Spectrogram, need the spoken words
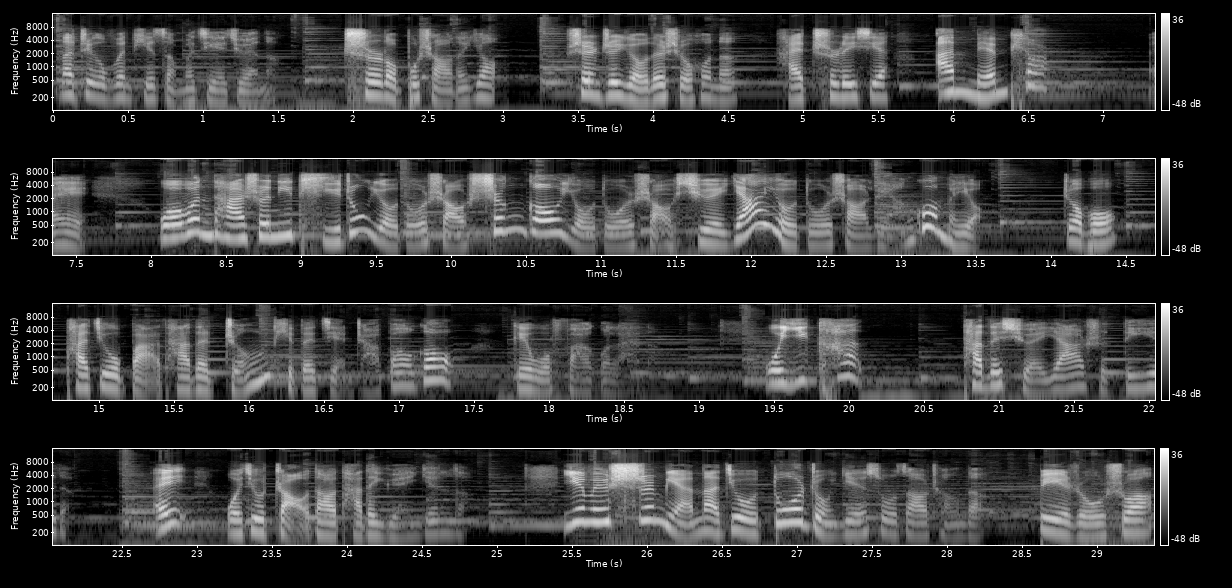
那这个问题怎么解决呢？吃了不少的药，甚至有的时候呢还吃了一些安眠片儿。哎，我问他说你体重有多少？身高有多少？血压有多少？量过没有？这不。他就把他的整体的检查报告给我发过来了，我一看他的血压是低的，哎，我就找到他的原因了。因为失眠呢，就多种因素造成的，比如说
